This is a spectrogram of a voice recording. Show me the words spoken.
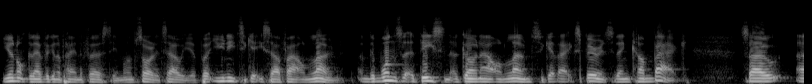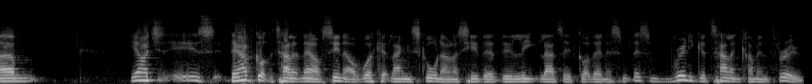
you're not ever going to play in the first team. I'm sorry to tell you, but you need to get yourself out on loan. And the ones that are decent are going out on loan to get that experience to then come back. So um, yeah, just, is, they have got the talent now. I've seen it. I work at Langley School now, and I see the, the elite lads they've got there. And there's some, there's some really good talent coming through,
